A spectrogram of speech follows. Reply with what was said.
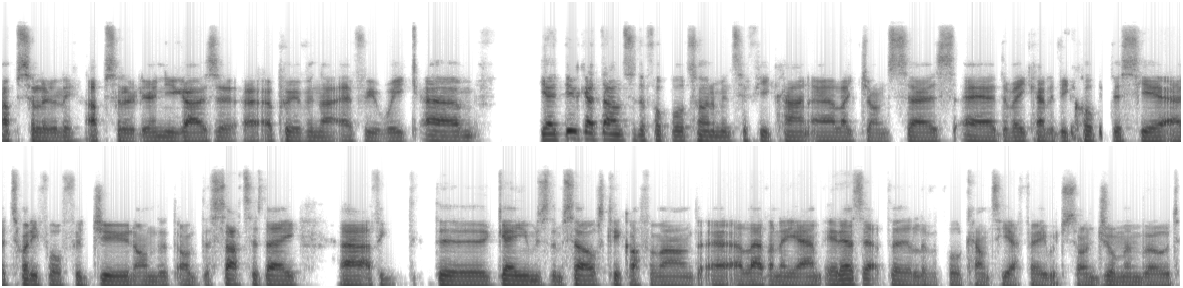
Absolutely, absolutely, and you guys are, are proving that every week. Um, yeah, do get down to the football tournament if you can. Uh, like John says, uh, the Ray Kennedy Cup this year, twenty uh, fourth of June on the on the Saturday. Uh, I think the games themselves kick off around uh, eleven a.m. It is at the Liverpool County FA, which is on Drummond Road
